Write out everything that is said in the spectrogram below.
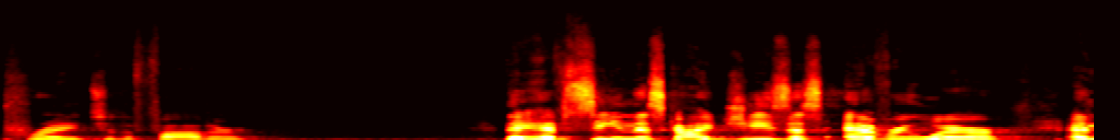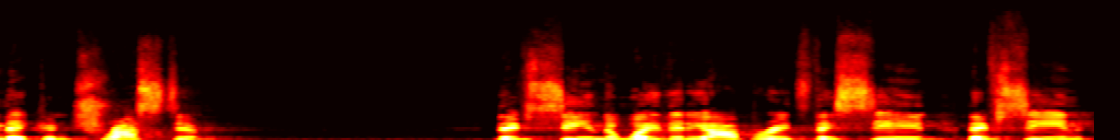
pray to the Father. They have seen this guy Jesus everywhere and they can trust him. They've seen the way that he operates. They've seen, they've seen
